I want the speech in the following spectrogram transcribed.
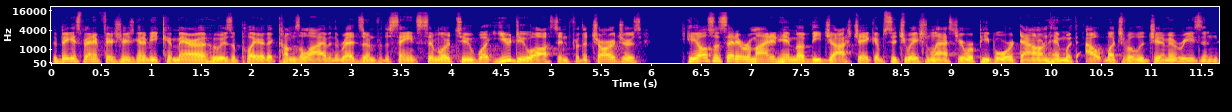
The biggest beneficiary is going to be Kamara, who is a player that comes alive in the red zone for the Saints, similar to what you do, Austin, for the Chargers. He also said it reminded him of the Josh Jacobs situation last year where people were down on him without much of a legitimate reason.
